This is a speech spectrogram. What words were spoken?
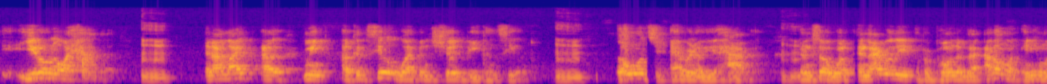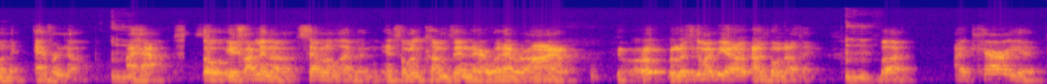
You don't know I have it. Mm-hmm. And I like. Uh, I mean, a concealed weapon should be concealed. Mm-hmm. No one should ever know you have it. Mm-hmm. And so, when, and I really a proponent of that. I don't want anyone to ever know mm-hmm. I have. So if I'm in a 7-Eleven and someone comes in there, whatever, I am, you know, unless you come at me, I, I know nothing. Mm-hmm. But I carry it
